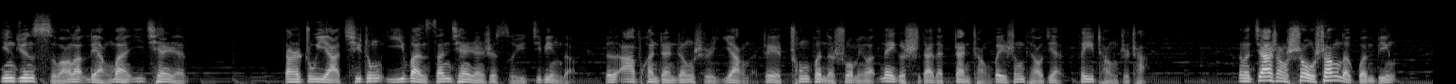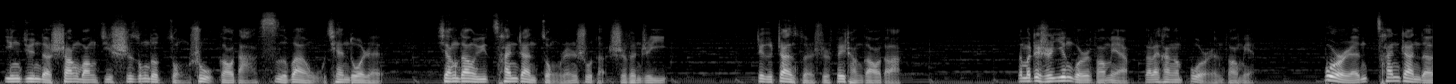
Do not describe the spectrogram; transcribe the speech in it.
英军死亡了两万一千人，但是注意啊，其中一万三千人是死于疾病的，跟阿富汗战争是一样的。这也充分的说明了那个时代的战场卫生条件非常之差。那么加上受伤的官兵。英军的伤亡及失踪的总数高达四万五千多人，相当于参战总人数的十分之一，这个战损是非常高的了。那么这是英国人方面啊，再来看看布尔人方面，布尔人参战的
